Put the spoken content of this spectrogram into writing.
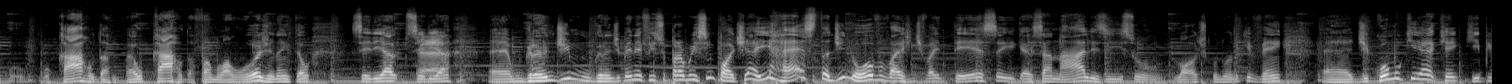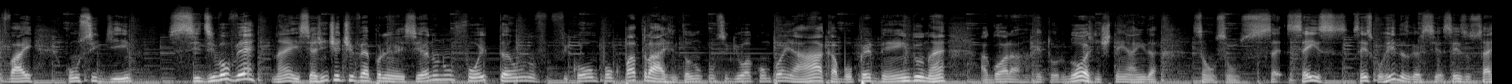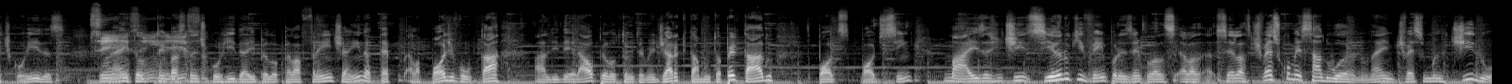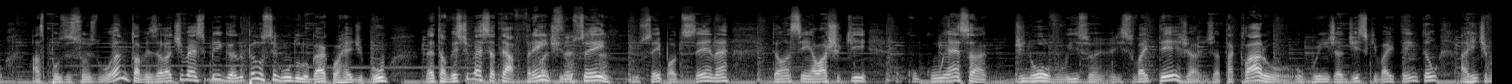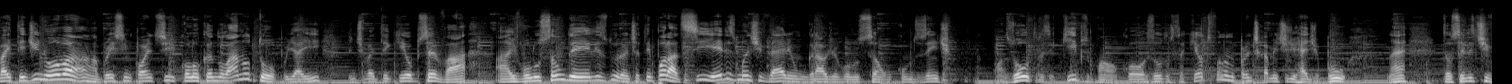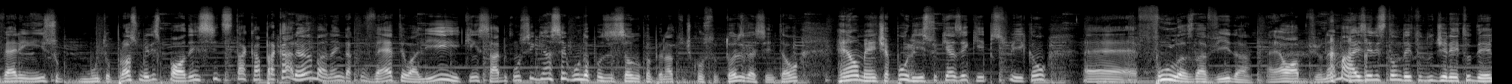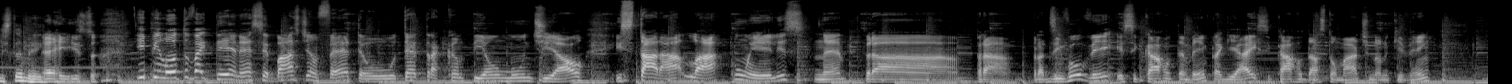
o carro da é o carro da Fórmula 1 hoje, né? Então seria seria é. É, um grande um grande benefício para Racing Point. E aí resta de novo, vai a gente vai ter essa, essa análise isso lógico no ano que vem é, de como que que a equipe vai conseguir se desenvolver, né? E se a gente tiver, por exemplo, esse ano não foi tão, ficou um pouco para trás, então não conseguiu acompanhar, acabou perdendo, né? Agora retornou, a gente tem ainda são, são seis, seis corridas, Garcia, seis ou sete corridas, sim, né? Então sim, tem bastante isso. corrida aí pelo, pela frente ainda, até ela pode voltar a liderar o pelotão intermediário que está muito apertado, Pode, pode sim, mas a gente, se ano que vem, por exemplo, ela, ela, se ela tivesse começado o ano, né, e tivesse mantido as posições do ano, talvez ela estivesse brigando pelo segundo lugar com a Red Bull, né, talvez estivesse até a frente, não sei, não sei, pode ser, né. Então, assim, eu acho que com, com essa de novo, isso, isso vai ter, já, já tá claro, o Green já disse que vai ter, então a gente vai ter de novo a, a Racing Point se colocando lá no topo, e aí a gente vai ter que observar a evolução deles durante a temporada. Se eles mantiverem um grau de evolução conduzente com as outras equipes, com, com as outras aqui, eu tô falando praticamente de Red Bull, né? Então, se eles tiverem isso muito próximo, eles podem se destacar pra caramba, né? Ainda com o Vettel ali e quem sabe conseguir a segunda posição no campeonato de construtores, Garcia. Então, realmente é por isso que as equipes ficam é, fulas da vida, é óbvio, né? Mas eles estão dentro do direito deles também. É isso. E piloto vai ter, né? Sebastian Vettel, o tetracampeão mundial, estará lá com eles, né? Pra, pra, pra desenvolver esse carro também, para guiar esse carro da Aston Martin no ano que vem.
